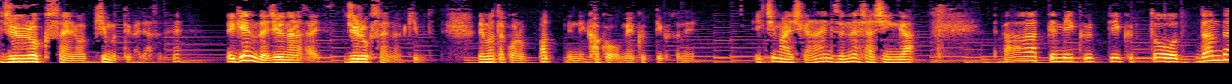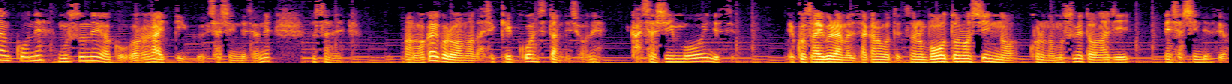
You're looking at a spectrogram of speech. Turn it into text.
16歳のキムって書いてあるんですね。で、現在17歳です。16歳のキム。で、でまたこのパッてね、過去をめくっていくとね、1枚しかないんですよね、写真が。パーってめくっていくと、だんだんこうね、娘がこう若返っていく写真ですよね。そしたらね、まあ、若い頃はまだ結婚してたんでしょうね。写真も多いんですよ。で、5歳ぐらいまで遡って、その冒頭のシーンの頃の娘と同じ、ね、写真ですよ。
